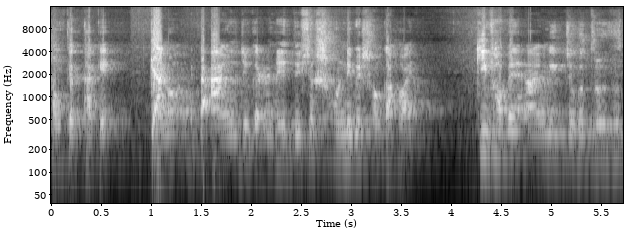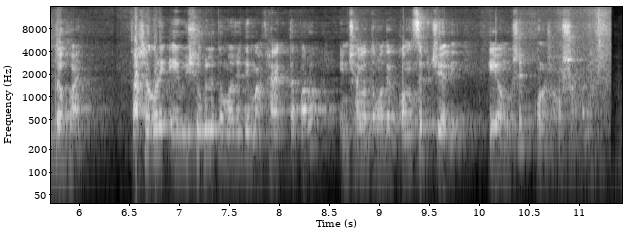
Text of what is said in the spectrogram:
সংকেত থাকে? কেন একটা আয়নিক যোগের একটা নির্দিষ্ট সন্নিবেশ সংখ্যা হয়? কীভাবে আয়নিক যোগ দ্রবীভূত হয়? আশা করি এই বিষয়গুলো তোমরা যদি মাথায় রাখতে পারো ইনশাল্লাহ তোমাদের কনসেপচুয়ালি এই অংশে কোনো সমস্যা হবে না।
